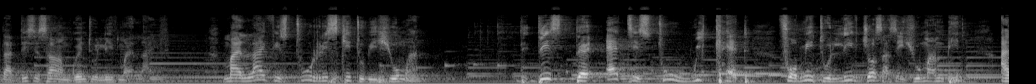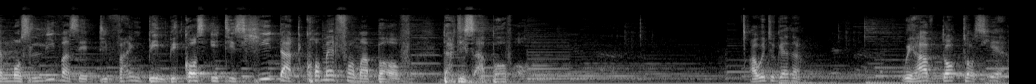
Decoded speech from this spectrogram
that this is how I'm going to live my life. My life is too risky to be human. This the earth is too wicked for me to live just as a human being. I must live as a divine being because it is he that cometh from above that is above all. Are we together? We have doctors here.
